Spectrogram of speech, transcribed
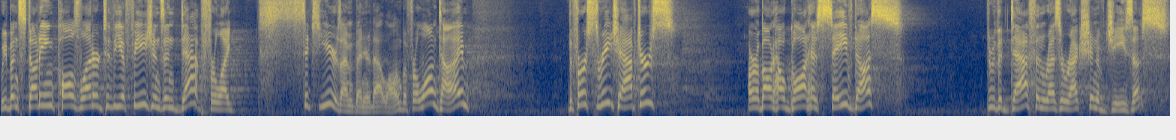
We've been studying Paul's letter to the Ephesians in depth for like six years. I haven't been here that long, but for a long time. The first three chapters are about how God has saved us through the death and resurrection of Jesus.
